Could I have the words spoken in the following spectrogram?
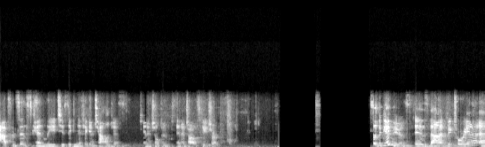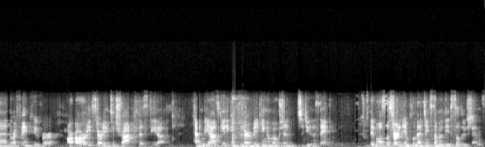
absences can lead to significant challenges in a children, in a child's future. So the good news is that Victoria and North Vancouver are already starting to track this data. And we ask you to consider making a motion to do the same. They've also started implementing some of these solutions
